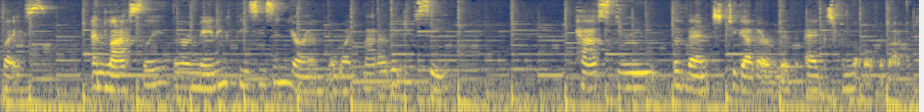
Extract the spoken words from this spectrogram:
place. And lastly, the remaining feces and urine, the white matter that you see, pass through the vent together with eggs from the oviduct.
